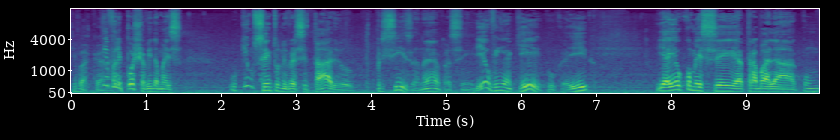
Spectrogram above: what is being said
Que E bacana. eu falei, poxa vida, mas o que um centro universitário precisa, né? Assim, e eu vim aqui, Cuca, e, e aí eu comecei a trabalhar com,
